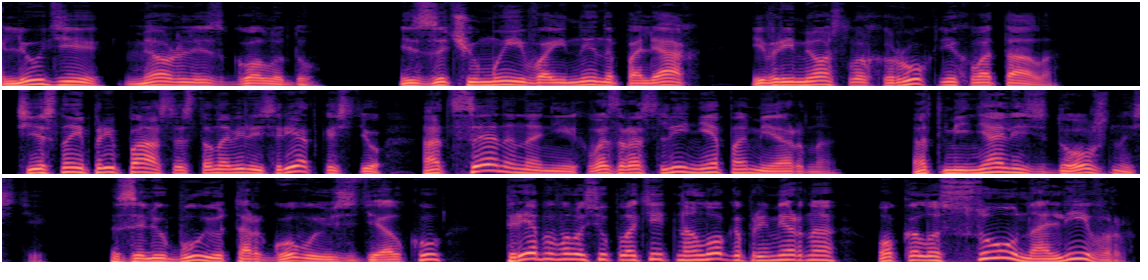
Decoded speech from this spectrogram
Люди мерли с голоду. Из-за чумы и войны на полях и в ремеслах рук не хватало. Съестные припасы становились редкостью, а цены на них возросли непомерно. Отменялись должности. За любую торговую сделку требовалось уплатить налога примерно около су на ливр.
